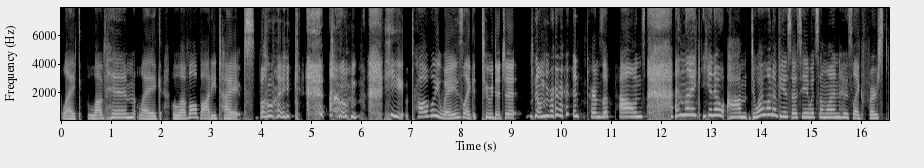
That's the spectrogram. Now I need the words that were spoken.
like love him, like love all body types, but like um he probably weighs like two digit number in terms of pounds. And like, you know, um, do I want to be associated with someone who's like first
